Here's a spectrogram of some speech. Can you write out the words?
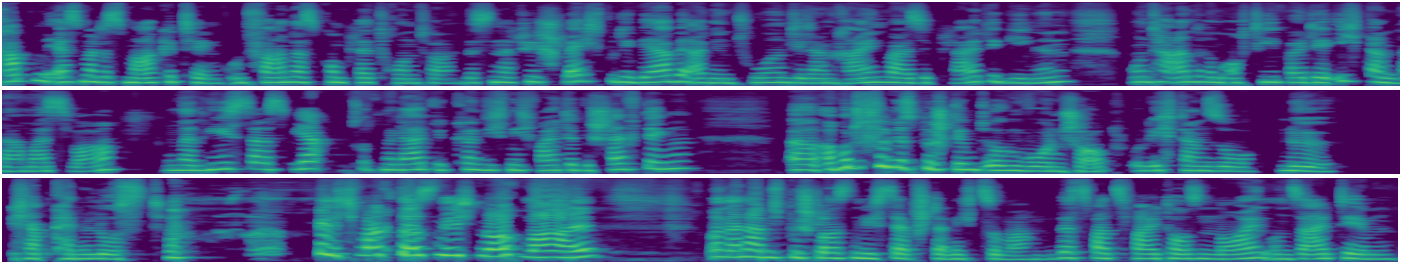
kappen erstmal das Marketing und fahren das komplett runter. Das ist natürlich schlecht für die Werbeagenturen, die dann reihenweise pleite gingen, unter anderem auch die, bei der ich dann damals war. Und dann hieß das, ja, tut mir leid, wir können dich nicht weiter beschäftigen, äh, aber du findest bestimmt irgendwo einen Job. Und ich dann so, nö, ich habe keine Lust. ich mache das nicht nochmal. Und dann habe ich beschlossen, mich selbstständig zu machen. Das war 2009 und seitdem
